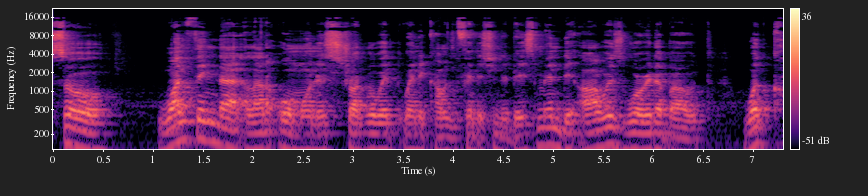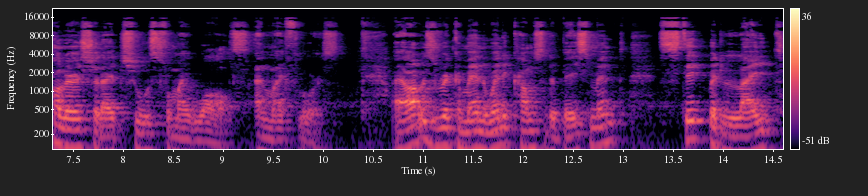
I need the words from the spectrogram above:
So one thing that a lot of homeowners struggle with when it comes to finishing the basement, they always worried about what colors should I choose for my walls and my floors. I always recommend when it comes to the basement, stick with light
